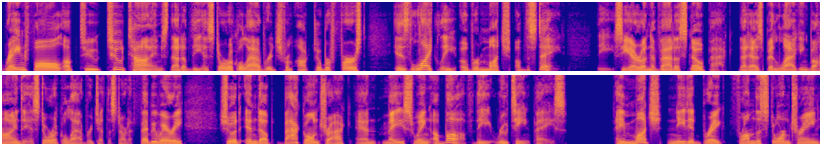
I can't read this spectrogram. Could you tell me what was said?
rainfall up to two times that of the historical average from October 1st is likely over much of the state. The Sierra Nevada snowpack, that has been lagging behind the historical average at the start of February, should end up back on track and may swing above the routine pace. A much needed break from the storm train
